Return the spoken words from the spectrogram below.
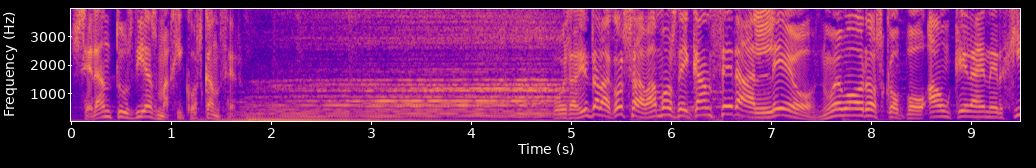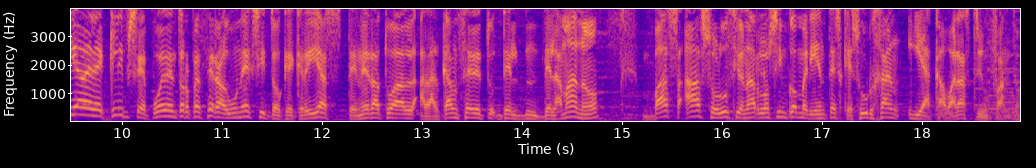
serán tus días mágicos, cáncer. Pues así está la cosa, vamos de cáncer a Leo, nuevo horóscopo. Aunque la energía del eclipse puede entorpecer algún éxito que creías tener a al, alcance de, de la mano, vas a solucionar los inconvenientes que surjan y acabarás triunfando.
